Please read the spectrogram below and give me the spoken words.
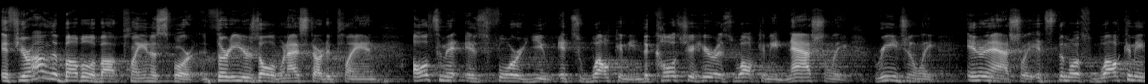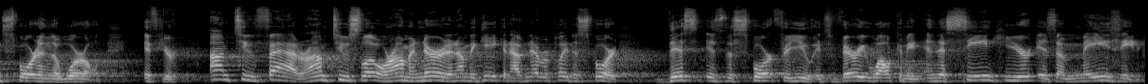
if you're on the bubble about playing a sport, and 30 years old when I started playing, Ultimate is for you. It's welcoming. The culture here is welcoming nationally, regionally, internationally. It's the most welcoming sport in the world. If you're I'm too fat or I'm too slow or I'm a nerd and I'm a geek and I've never played a sport, this is the sport for you. It's very welcoming. And the scene here is amazing.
